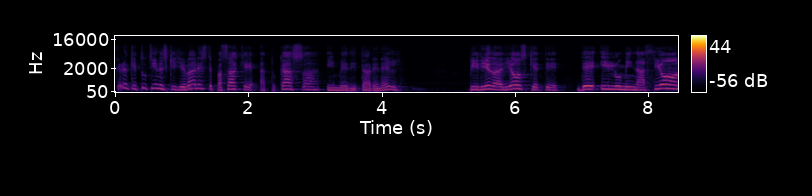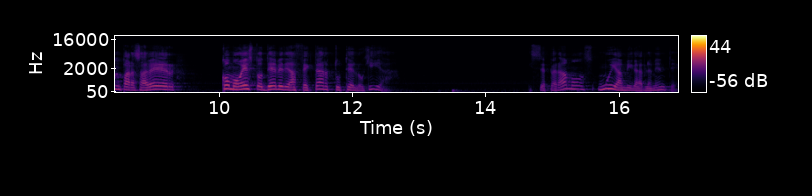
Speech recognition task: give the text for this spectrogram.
creo que tú tienes que llevar este pasaje a tu casa y meditar en él, pidiendo a Dios que te dé iluminación para saber cómo esto debe de afectar tu teología. Y separamos muy amigablemente.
